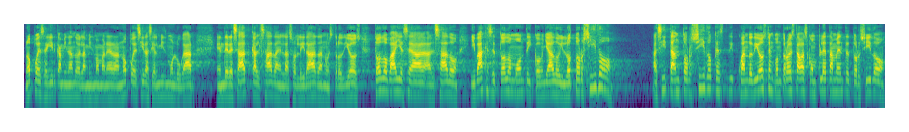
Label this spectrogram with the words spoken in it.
No puedes seguir caminando de la misma manera, no puedes ir hacia el mismo lugar. Enderezad calzada en la soledad a nuestro Dios. Todo valle sea alzado y bájese todo monte y collado y lo torcido. Así tan torcido que cuando Dios te encontró estabas completamente torcido.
